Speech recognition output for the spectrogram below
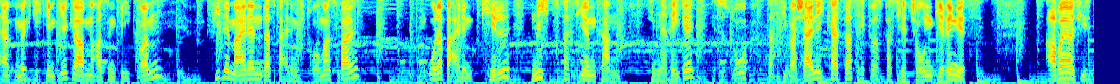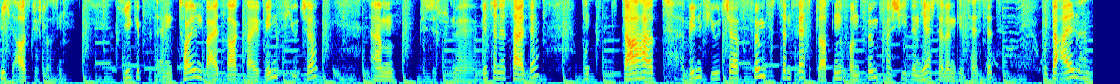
äh, möchte ich dem Irrglauben aus dem Weg räumen. Viele meinen, dass bei einem Stromausfall oder bei einem Kill nichts passieren kann. In der Regel ist es so, dass die Wahrscheinlichkeit, dass etwas passiert, schon gering ist. Aber sie ist nicht ausgeschlossen. Hier gibt es einen tollen Beitrag bei WinFuture. Ähm, das ist eine Internetseite und da hat WinFuture 15 Festplatten von fünf verschiedenen Herstellern getestet und bei allen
